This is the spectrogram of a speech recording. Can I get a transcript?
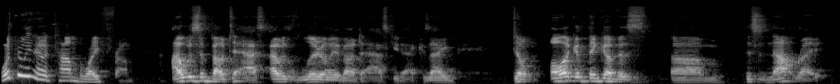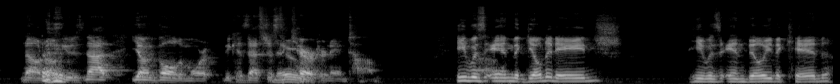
What do we know Tom Blythe from? I was about to ask. I was literally about to ask you that because I don't. All I can think of is um, this is not right. No, no, he was not young Voldemort because that's just No. a character named Tom. He was in The Gilded Age. He was in Billy the Kid,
